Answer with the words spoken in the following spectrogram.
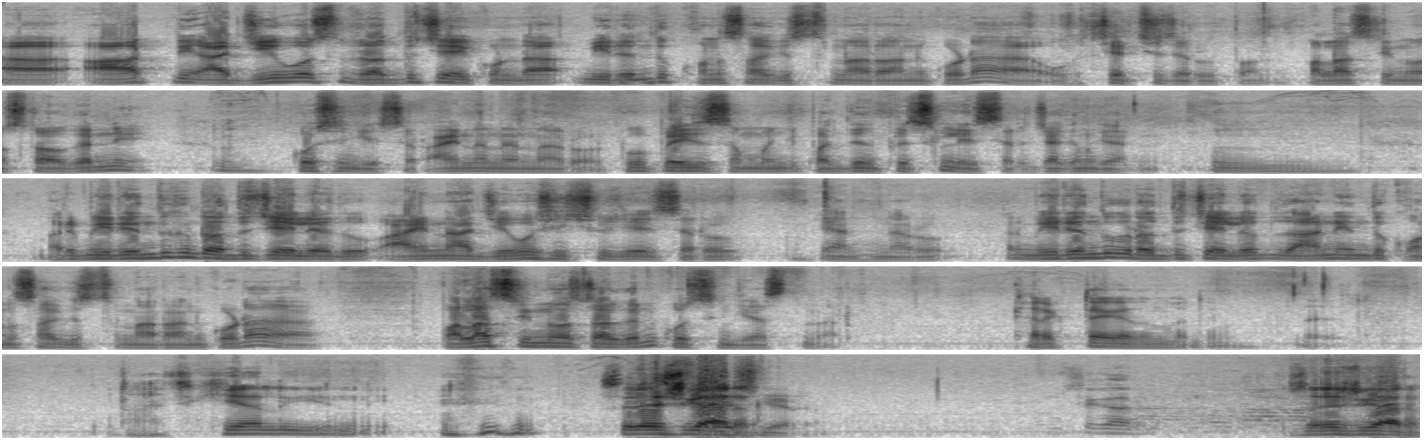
ఆ ఆర్ట్ని ఆ జియోస్ని రద్దు చేయకుండా మీరు ఎందుకు కొనసాగిస్తున్నారు అని కూడా ఒక చర్చ జరుగుతోంది. పల్లా శ్రీనివాసరావు గారిని క్వశ్చన్ చేశారు. ఆయన నిన్న టూ పేజెస్ సంబంధించి పద్దెనిమిది ప్రశ్నలు వేశారు జగన్ గారిని. మరి మీరు ఎందుకు రద్దు చేయలేదు? ఆయన ఆ జియోస్ ఇష్యూ చేశారు అంటున్నారు. మరి మీరు ఎందుకు రద్దు చేయలేదు? దాన్ని ఎందుకు కొనసాగిస్తున్నారు అని కూడా పల్లా శ్రీనివాసరావు గారిని క్వశ్చన్ చేస్తున్నారు. కరెక్టే కదా మరి. రాజకీయాలు ఇవన్నీ సురేష్ గారు. సురేష్ గారు. గారు. సురేష్ గారు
